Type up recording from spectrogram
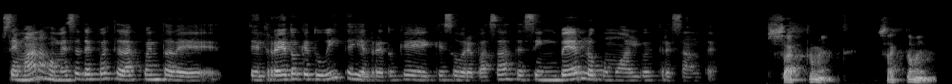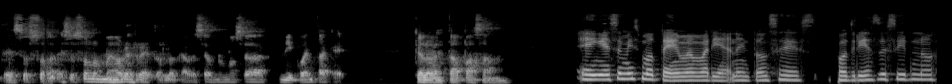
semanas o meses después te das cuenta de, del reto que tuviste y el reto que, que sobrepasaste sin verlo como algo estresante. Exactamente, exactamente. Esos son, esos son los mejores retos, lo que a veces uno no se da ni cuenta que, que los está pasando. En ese mismo tema, Mariana, entonces, ¿podrías decirnos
